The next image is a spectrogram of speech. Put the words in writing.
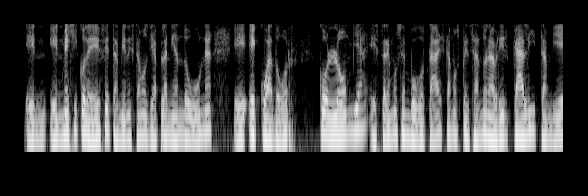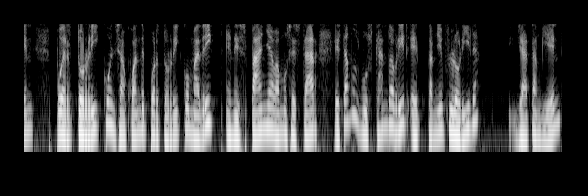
En, en México DF también estamos ya planeando una. Eh, Ecuador. Colombia, estaremos en Bogotá, estamos pensando en abrir Cali también, Puerto Rico, en San Juan de Puerto Rico, Madrid, en España vamos a estar, estamos buscando abrir eh, también Florida, ya también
